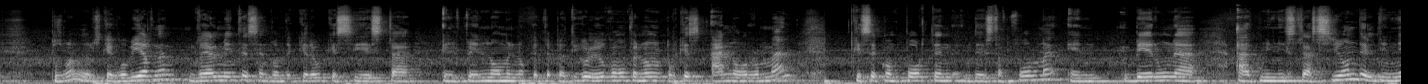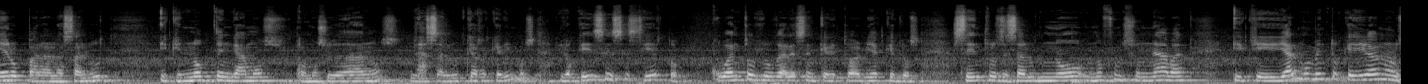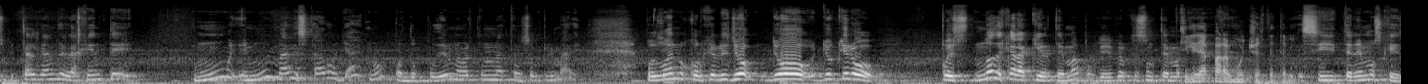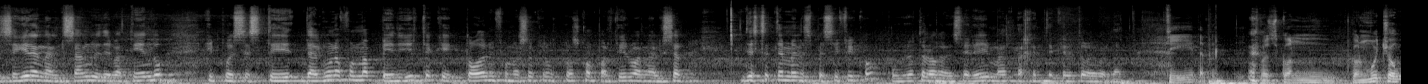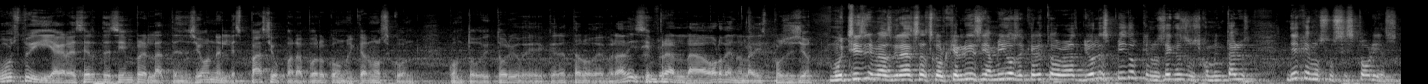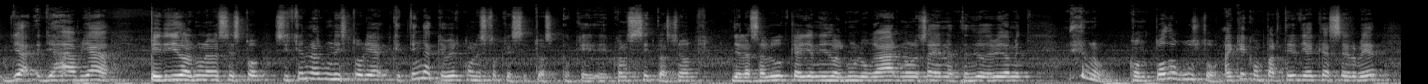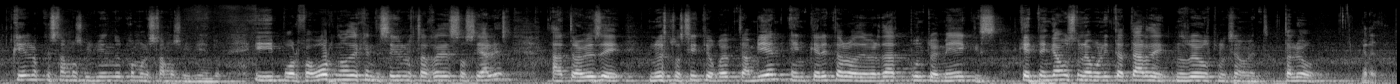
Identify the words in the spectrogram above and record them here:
pues bueno, de los que gobiernan, realmente es en donde creo que sí está el fenómeno que te platico. Lo digo como un fenómeno porque es anormal que se comporten de esta forma en ver una administración del dinero para la salud y que no obtengamos como ciudadanos la salud que requerimos. Lo que dices es cierto. ¿Cuántos lugares en Querétaro había que los centros de salud no, no funcionaban y que ya al momento que llegaron al hospital grande la gente muy, en muy mal estado ya, ¿no? Cuando pudieron haber tenido una atención primaria. Pues bueno, Jorge Luis, yo, yo, yo quiero pues no dejar aquí el tema, porque yo creo que es un tema sí, que... da para mucho este tema. Sí, tenemos que seguir analizando y debatiendo y pues este de alguna forma pedirte que toda la información que nos puedas compartir o analizar de este tema en específico, pues yo te lo agradeceré y más la gente que todo de verdad. Sí, pues con, con, mucho gusto y agradecerte siempre la atención, el espacio para poder comunicarnos con, con tu auditorio de Querétaro de verdad y siempre a la orden, a la disposición. Muchísimas gracias Jorge Luis y amigos de Querétaro de verdad. Yo les pido que nos dejen sus comentarios, déjenos sus historias. Ya, ya había pedido alguna vez esto, si tienen alguna historia que tenga que ver con esto que, que con esa situación de la salud, que hayan ido a algún lugar, no les hayan atendido debidamente, déjenlo, con todo gusto, hay que compartir y hay que hacer ver qué es lo que estamos viviendo y cómo lo estamos viviendo. Y por favor no dejen de seguir nuestras redes sociales a través de nuestro sitio web también en querétarodeverdad.mx. Que tengamos una bonita tarde, nos vemos próximamente. Hasta luego. Gracias.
